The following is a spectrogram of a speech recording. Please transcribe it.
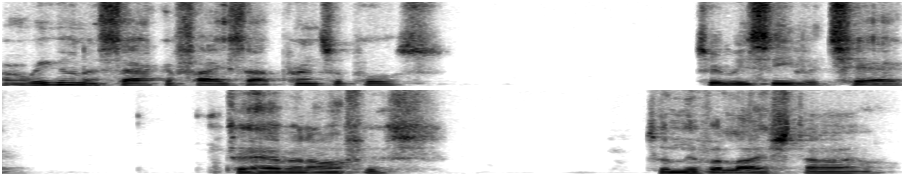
Are we going to sacrifice our principles to receive a check, to have an office, to live a lifestyle?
